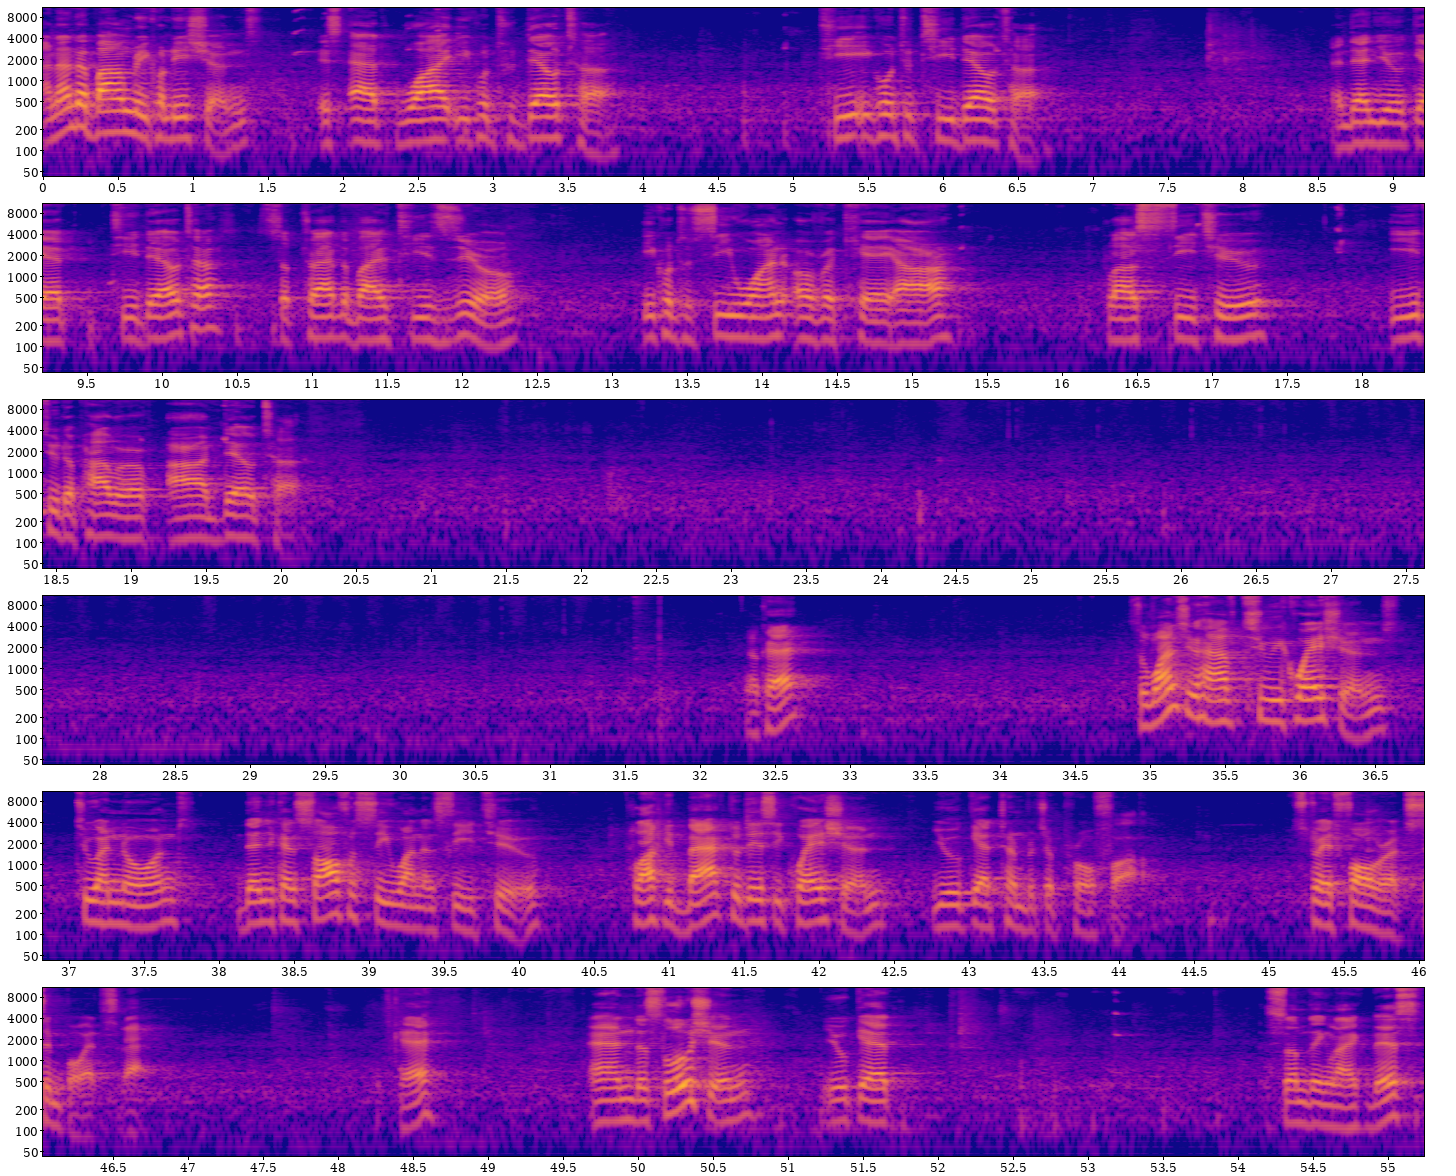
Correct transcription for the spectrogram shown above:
Another boundary condition is at y equal to delta, t equal to t delta. And then you get t delta subtracted by t0 equal to c1 over kr plus c2 e to the power of r delta. Okay? So once you have two equations, two unknowns, then you can solve for C1 and C2. Plug it back to this equation, you get temperature profile. Straightforward, simple as that. Okay? And the solution, you get something like this.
